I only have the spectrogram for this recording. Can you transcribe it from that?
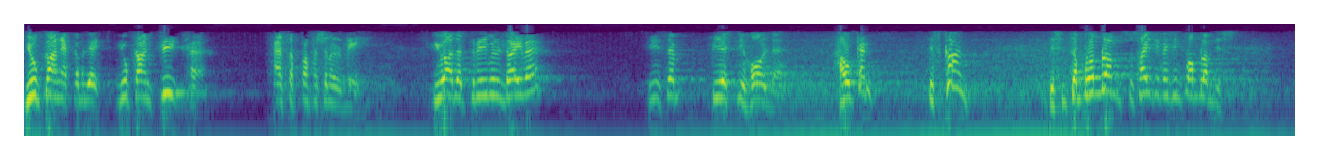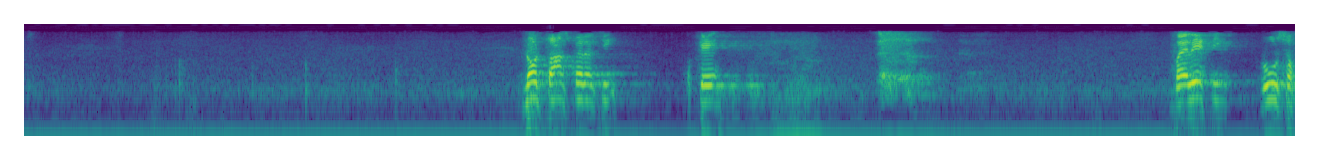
You can't accommodate, you can't treat her as a professional way. You are the three-wheel driver, he is a PhD holder. How can? This can't. This is a problem, society facing problem this. No transparency. Okay. violating rules of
